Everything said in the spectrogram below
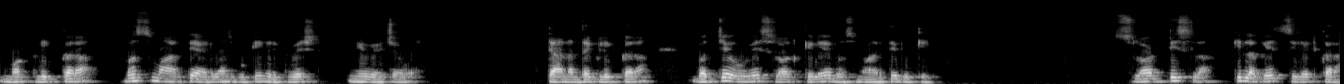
मग क्लिक करा बस मारते ॲडव्हान्स बुकिंग रिक्वेस्ट न्यू याच्यावर. त्यानंतर क्लिक करा बच्चे हुए स्लॉट के लिए भस्म बुकिंग स्लॉट दिसला की लगेच सिलेक्ट करा.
